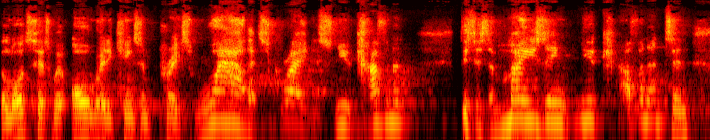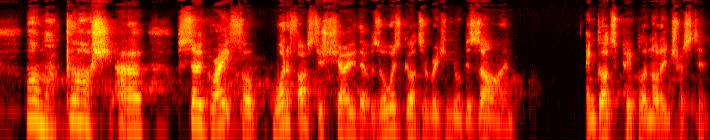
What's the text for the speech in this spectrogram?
the Lord says we're already kings and priests. Wow, that's great. It's new covenant. This is amazing. New covenant. And oh my gosh, uh, so grateful. What if I was to show you that was always God's original design and God's people are not interested?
